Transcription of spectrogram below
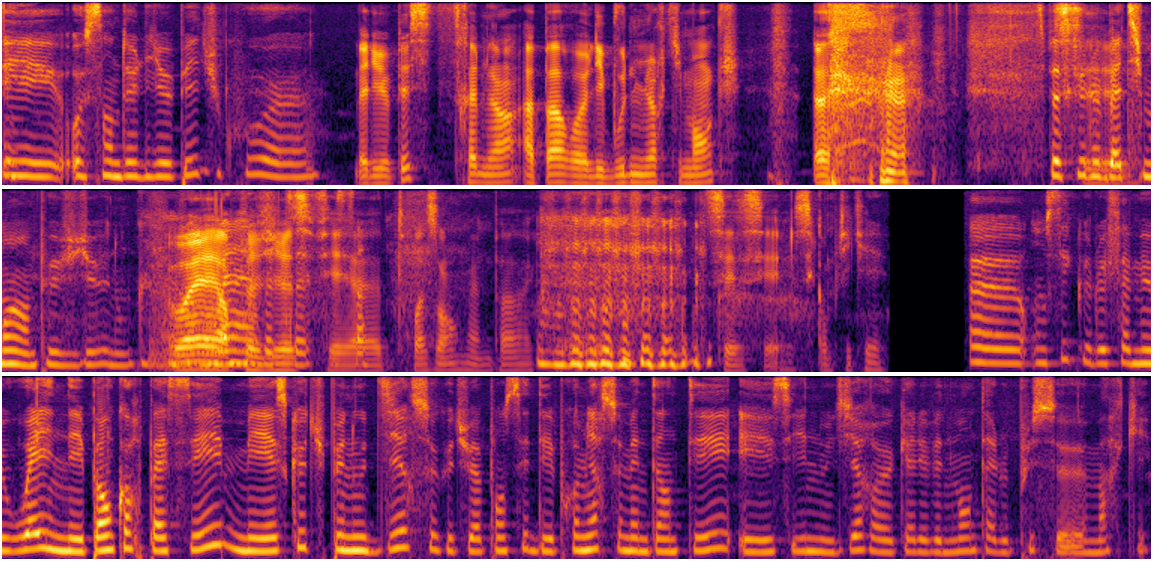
Et au sein de l'IEP, du coup, euh, Bah, L'IEP, c'était très bien, à part euh, les bouts de mur qui manquent. C'est parce que le bâtiment est un peu vieux, donc. euh, Ouais, un peu vieux, ça, fait euh, trois ans, même pas. c'est- compliqué. Euh, on sait que le fameux Wayne n'est pas encore passé, mais est-ce que tu peux nous dire ce que tu as pensé des premières semaines d'un thé et essayer de nous dire quel événement t'a le plus marqué?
